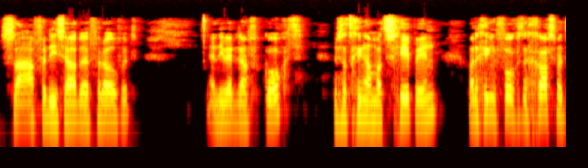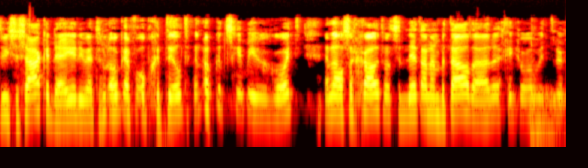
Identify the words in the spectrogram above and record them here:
slaven die ze hadden veroverd. En die werden dan verkocht. Dus dat ging allemaal het schip in. Maar er ging volgens de gast met wie ze zaken deden, die werd toen ook even opgetild en ook het schip ingegooid. En al zijn goud wat ze net aan hem betaald hadden, ging gewoon weer terug,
